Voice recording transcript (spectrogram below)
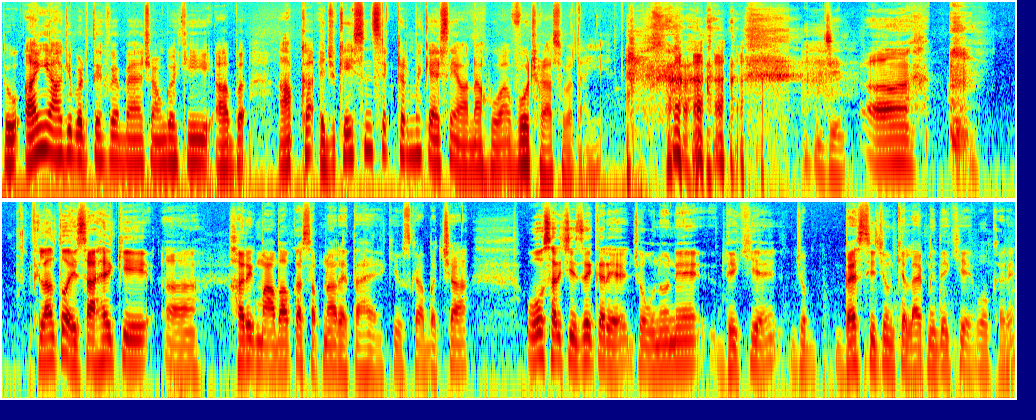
तो आइए आगे बढ़ते हुए मैं चाहूँगा कि अब आपका एजुकेशन सेक्टर में कैसे आना हुआ वो थोड़ा सा बताइए। जी। फ़िलहाल तो ऐसा है कि अ, हर एक माँ बाप का सपना रहता है कि उसका बच्चा वो सारी चीज़ें करे जो उन्होंने देखी है जो बेस्ट चीज़ें उनके लाइफ में देखी है वो करे।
